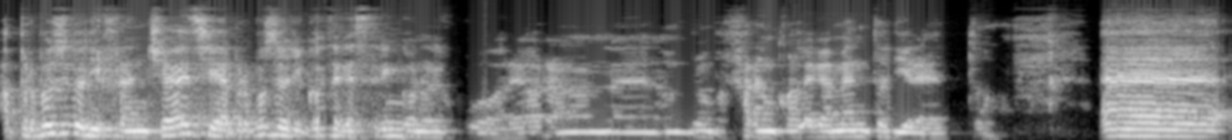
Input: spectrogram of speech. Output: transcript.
a proposito di francesi a proposito di cose che stringono il cuore, ora non, non dobbiamo fare un collegamento diretto. Eh,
